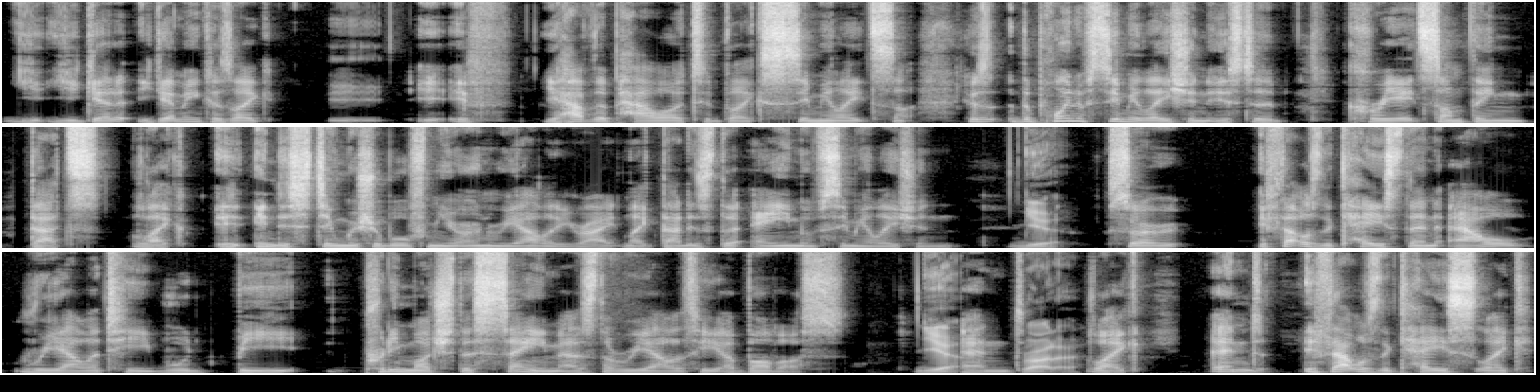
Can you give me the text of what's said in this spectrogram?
you, you get it you get me because like if you have the power to like simulate some because the point of simulation is to create something that's like indistinguishable from your own reality right like that is the aim of simulation Yeah. so if that was the case then our reality would be pretty much the same as the reality above us Yeah. and righto. like and if that was the case like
